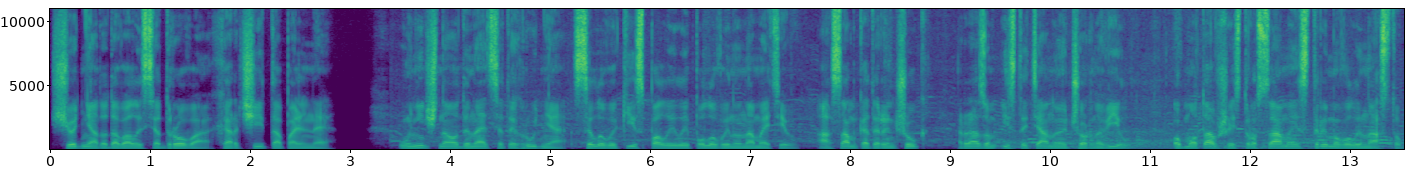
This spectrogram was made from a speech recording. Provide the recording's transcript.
Щодня додавалися дрова, харчі та пальне. У ніч на 11 грудня силовики спалили половину наметів, а сам Катеринчук разом із Тетяною Чорновіл, обмотавшись тросами, стримували наступ.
